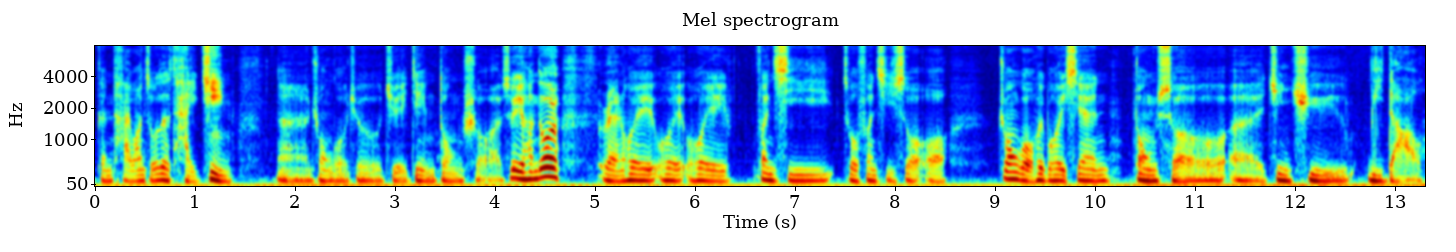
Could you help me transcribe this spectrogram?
跟台湾走得太近，那中国就决定动手啊。所以很多人会会会分析做分析说，哦，中国会不会先动手？呃，进去离岛，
